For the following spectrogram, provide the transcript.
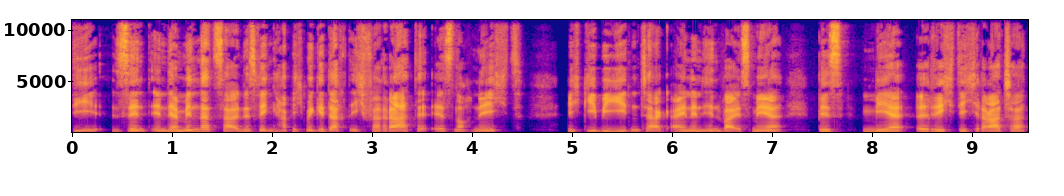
die sind in der Minderzahl. Deswegen habe ich mir gedacht, ich verrate es noch nicht. Ich gebe jeden Tag einen Hinweis mehr, bis mehr Richtigrater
